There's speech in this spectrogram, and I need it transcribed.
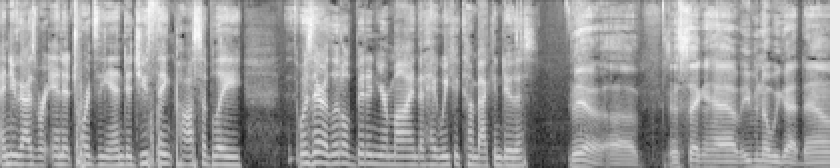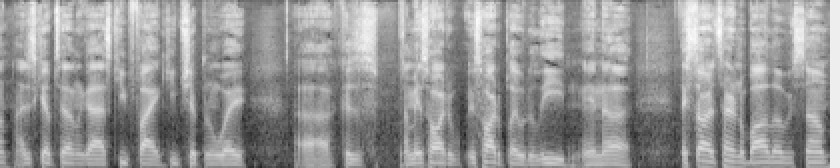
and you guys were in it towards the end. Did you think possibly, was there a little bit in your mind that, hey, we could come back and do this? Yeah, uh, in the second half, even though we got down, I just kept telling the guys keep fighting, keep chipping away, because uh, I mean it's hard to it's hard to play with a lead, and uh, they started turning the ball over some.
